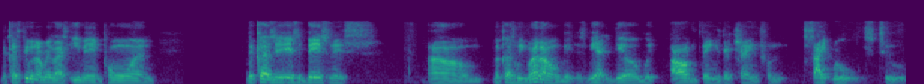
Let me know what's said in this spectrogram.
because people don't realize even in porn, because it is a business, um, because we run our own business, we had to deal with all the things that change from site rules to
